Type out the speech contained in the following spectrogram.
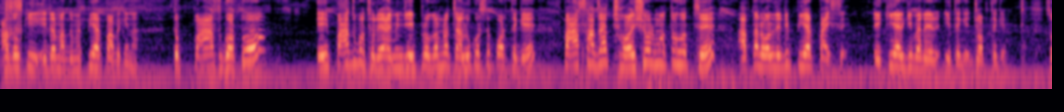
আদ- কি এটার মাধ্যমে পিয়ার পাবে কিনা। তো পাঁচ গত এই পাঁচ বছরে আই মিন যে এই প্রোগ্রামটা চালু করছে পর থেকে পাঁচ হাজার ছয়শোর মতো হচ্ছে আপনার অলরেডি পিয়ার পাইছে। এই কেয়ার গিভারের ই থেকে জব থেকে। সো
